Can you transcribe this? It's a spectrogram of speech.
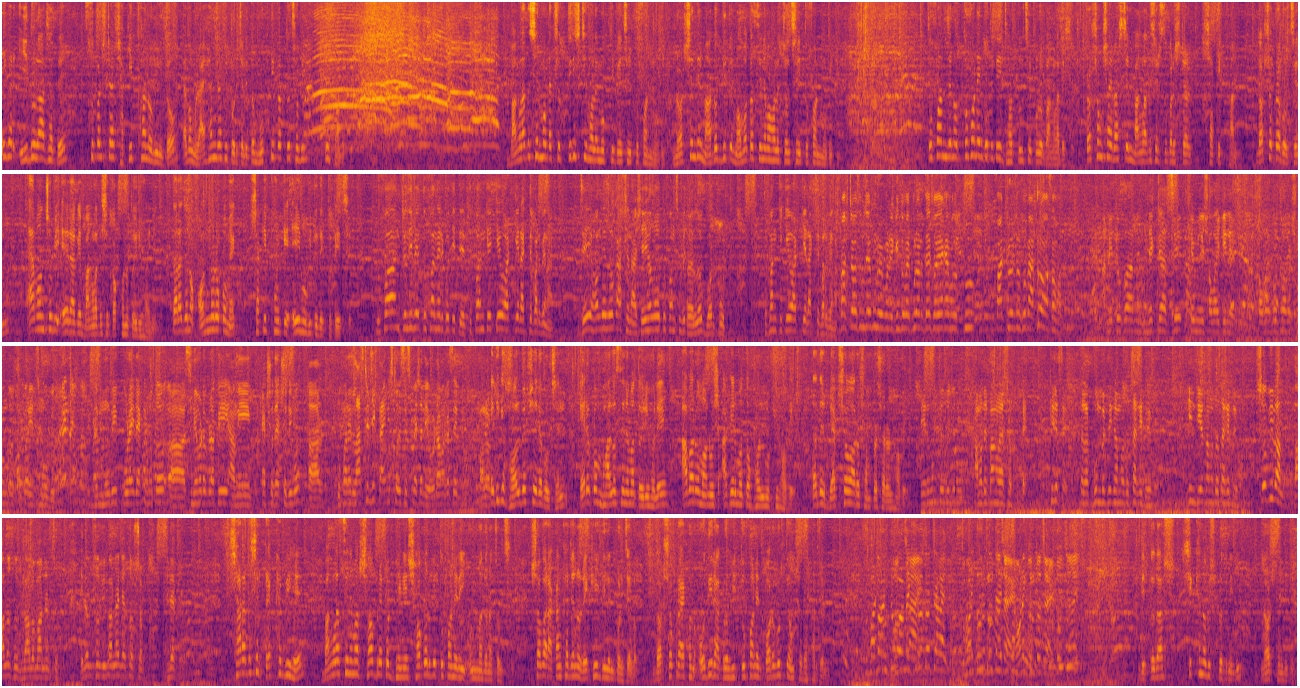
এইবার ঈদ উল আজহাতে সুপারস্টার শাকিব খান অভিনীত এবং রায়হান রাফি পরিচালিত মুক্তিপ্রাপ্ত ছবি তুফান। বাংলাদেশের মোট একশো তিরিশটি হলে মুক্তি পেয়েছে এই তুফান মুভি নরসিংদীর মাধবদীতে মমতা সিনেমা হলে চলছে এই তুফান মুভিটি তুফান যেন তুফানের গতিতেই ঝড় তুলছে পুরো বাংলাদেশে। প্রশংসায় ভাসছেন বাংলাদেশের সুপারস্টার শাকিব খান। দর্শকরা বলছেন, এমন ছবি এর আগে বাংলাদেশে কখনো তৈরি হয়নি। তারা যেন অন্যরকম এক শাকিব খানকে এই মুভিতে দেখতে পেয়েছে। তুফান চলিবে তুফানের গতিতে তুফানকে কেউ আটকে রাখতে পারবে না। যেই হলে লোক আসে না সেই হলেও তুফান ছবি লোক ভরপুর। তুফানকে কেউ আটকে রাখতে পারবে না। পাঁচটা বছর যেমন হইব না কিন্তু ভাই পুরাটা দেশ হয় একার মতো। টু পার্ট টু এর জন্য খুব আগ্রহ আছে আমার। আমি তুফান দেখতে আসছি ফ্যামিলি সবাই কিনে সবাই বলছে অনেক সুন্দর সুপার হিটস মুভি মুভি পুরাই দেখার মতো সিনেমাটোগ্রাফি আমি একশোতে একশো দিব। আর তুফানের লাস্টের যে ক্লাইম্যাক্সটা হয়েছে স্পেশালি ওটা আমার কাছে ভালো এদিকে হল ব্যবসায়ীরা বলছেন এরকম ভালো সিনেমা তৈরি হলে আবারও মানুষ আগের মতো হলমুখী হবে। তাদের ব্যবসাও আরও সম্প্রসারণ হবে। এরকম ছবি যদি আমাদের বাংলাদেশে হয় ঠিক আছে? তাহলে বোম্বের দিকে আমাদের তাকাইতে হইব। ইন্ডিয়াতে আমাদের তাকাইতে হইব ছবি ভালো ভালো ছবি ভালো মানের ছবি। এরকম ছবি বানাইলে দর্শক দেখো সারা দেশের প্রেক্ষাগৃহে বাংলা সিনেমার সব রেকর্ড ভেঙে সগর্বে তুফানের এই উন্মাদনা চলছে। সবার আকাঙ্ক্ষা যেন রেখেই দিলেন পরিচালক। দর্শকরা এখন অধীর আগ্রহী তুফানের পরবর্তী অংশ দেখার জন্য। দীপ্ত দাস শিক্ষানবিশ প্রতিনিধি নরসিংদী।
